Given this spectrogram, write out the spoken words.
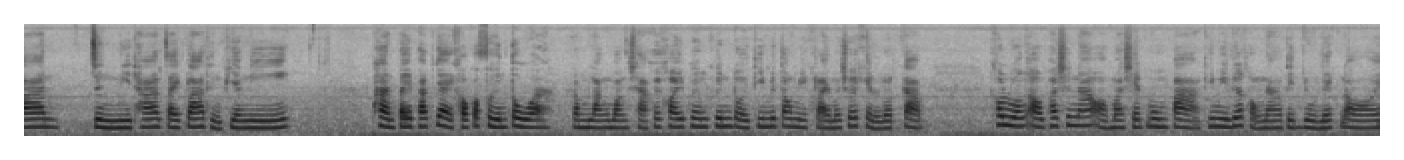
บ้าน จึงมีท่าใจกล้าถึงเพียงนี้ ผ่านไปพักใหญ่เขาก็ฟื้นตัวกำลังวังชาค่อยๆ เพิ่มขึ้นโดยที่ไม่ต้องมีใครมาช่วยเข็นรถกลับ เขาล้วงเอาผ้าเช็ดหน้าออกมาเช็ดมุมปากที่มีเลือดของนางติดอยู่เล็กน้อย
